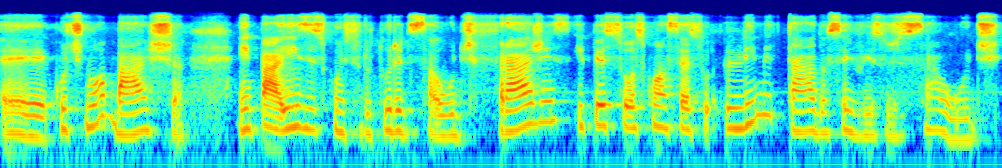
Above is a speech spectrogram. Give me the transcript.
é, continua baixa em países com estrutura de saúde frágeis e pessoas com acesso limitado a serviços de saúde.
